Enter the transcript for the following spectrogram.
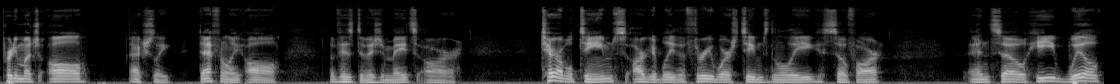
Pretty much all, actually, definitely all of his division mates are terrible teams, arguably the three worst teams in the league so far. And so he will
